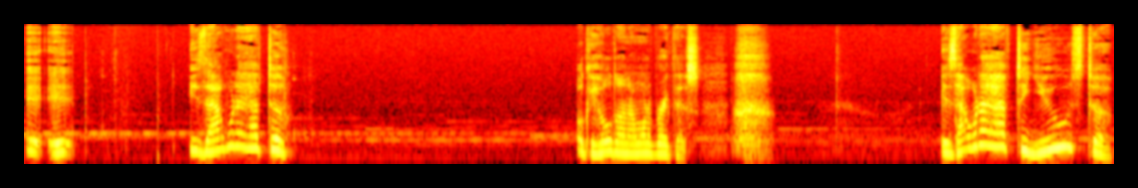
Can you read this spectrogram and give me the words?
It, it, is that what I have to... Okay, hold on, I want to break this. is that what I have to use to...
